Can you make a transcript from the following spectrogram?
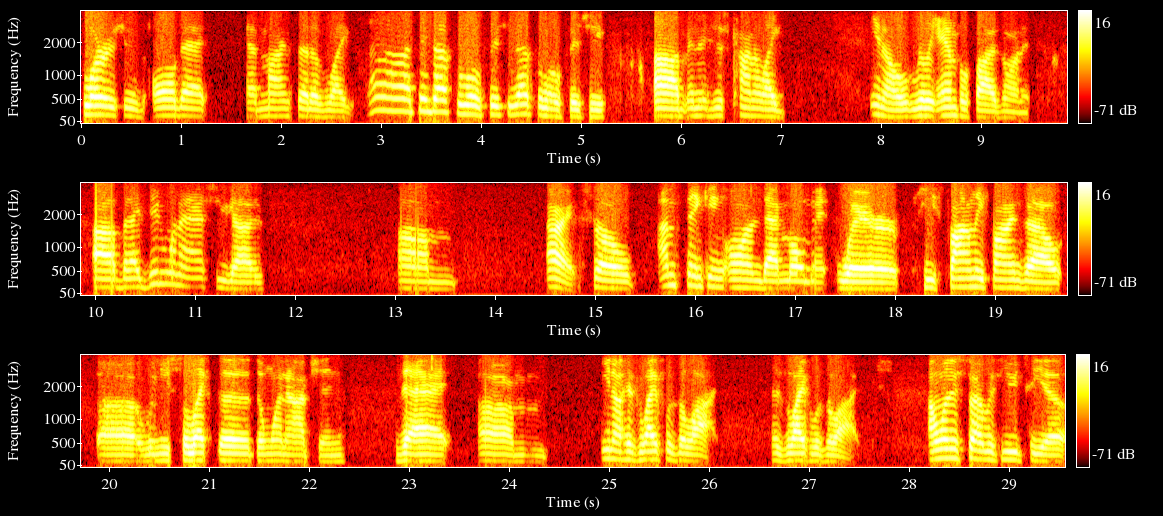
flourishes all that that mindset of like oh, I think that's a little fishy that's a little fishy, um, and it just kind of like you know really amplifies on it. Uh, but I did want to ask you guys. Um, all right, so I'm thinking on that moment where he finally finds out uh, when you select the the one option that um, you know his life was a lie. His life was a lie. I want to start with you, Tia.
